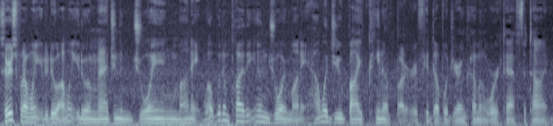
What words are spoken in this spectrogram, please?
So here's what I want you to do I want you to imagine enjoying money. What would imply that you enjoy money? How would you buy peanut butter if you doubled your income and worked half the time?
